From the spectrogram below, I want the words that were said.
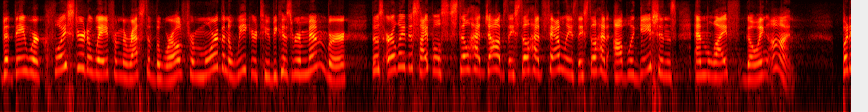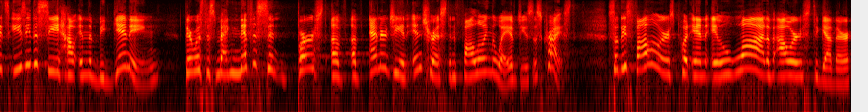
that they were cloistered away from the rest of the world for more than a week or two because remember, those early disciples still had jobs, they still had families, they still had obligations and life going on. But it's easy to see how in the beginning, there was this magnificent burst of, of energy and interest in following the way of Jesus Christ. So these followers put in a lot of hours together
